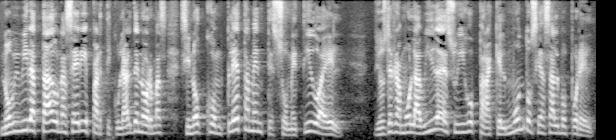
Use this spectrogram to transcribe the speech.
no vivir atado a una serie particular de normas, sino completamente sometido a Él. Dios derramó la vida de su Hijo para que el mundo sea salvo por Él.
